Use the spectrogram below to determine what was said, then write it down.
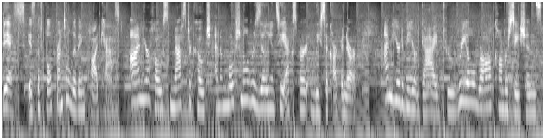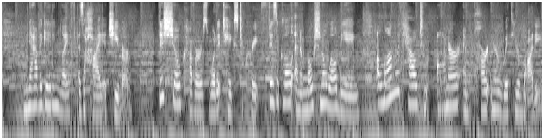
This is the Full Frontal Living Podcast. I'm your host, master coach, and emotional resiliency expert, Lisa Carpenter. I'm here to be your guide through real, raw conversations, navigating life as a high achiever. This show covers what it takes to create physical and emotional well being, along with how to honor and partner with your body.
